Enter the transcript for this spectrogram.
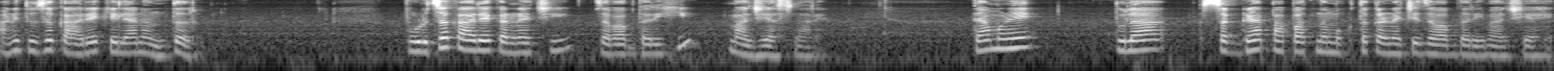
आणि तुझं कार्य केल्यानंतर पुढचं कार्य करण्याची जबाबदारी ही माझी असणार आहे. त्यामुळे तुला सगळ्या पापातनं मुक्त करण्याची जबाबदारी माझी आहे.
